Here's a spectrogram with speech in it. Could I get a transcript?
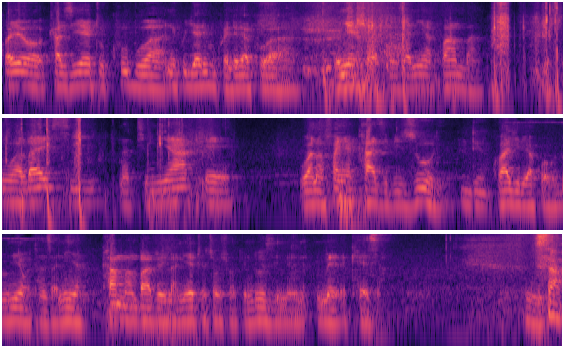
Kwa hiyo kazi yetu kubwa ni kujaribu kuendelea kuwaonyesha Watanzania kwamba Mheshimiwa Rais na timu yake wanafanya kazi vizuri Ndiyo. kwa ajili ya kuwahudumia Watanzania kama ambavyo ilani yetu ya Chama cha Mapinduzi ime- Sawa.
